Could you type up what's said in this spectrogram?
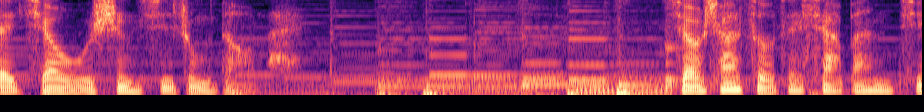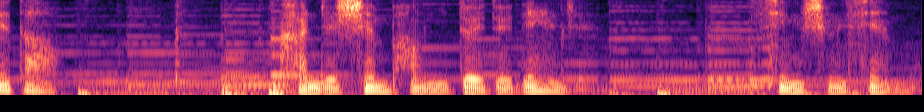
在悄无声息中到来，小沙走在下班的街道，看着身旁一对对恋人，心生羡慕。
